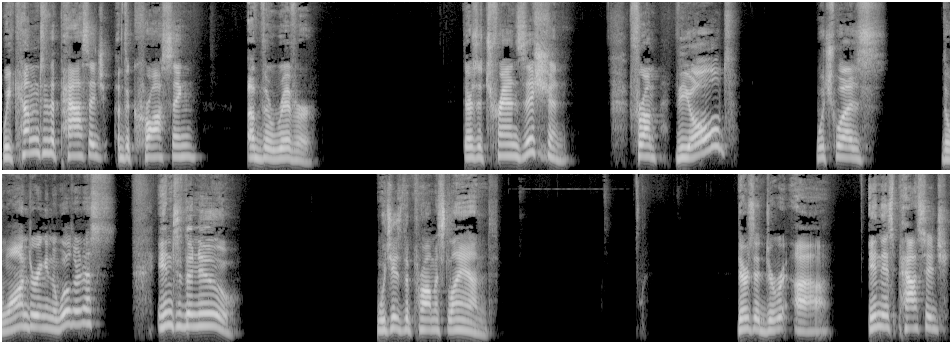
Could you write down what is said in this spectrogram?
We come to the passage of the crossing of the river. There's a transition from the old, which was the wandering in the wilderness, into the new, which is the promised land. There's a, uh, in this passage,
